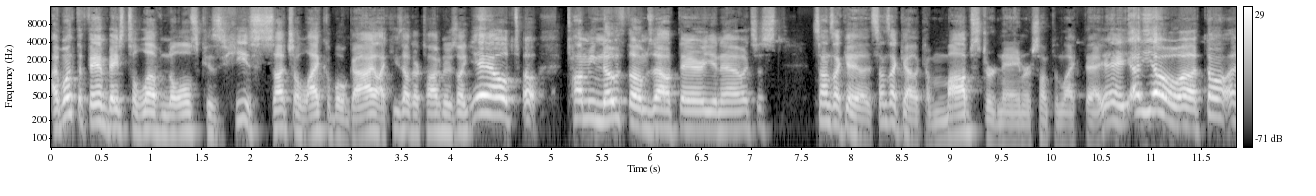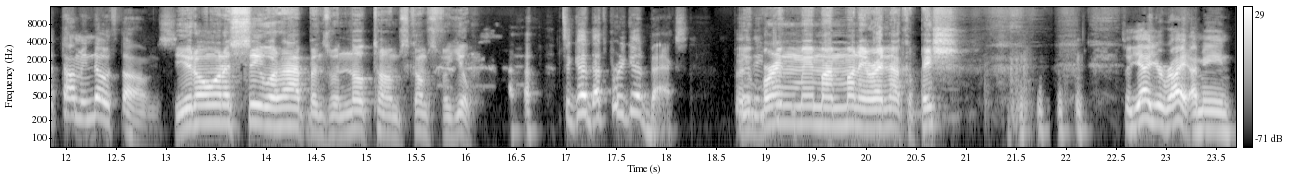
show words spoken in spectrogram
I want the fan base to love Knowles because he's such a likable guy. Like he's out there talking to, he's like, yeah, old t- Tommy No Thumbs out there. You know, it's just sounds like a sounds like a, like a mobster name or something like that. Hey, yo, uh, Th- uh, Tommy No Thumbs. You don't want to see what happens when No Thumbs comes for you. it's a good. That's pretty good, Bax. You bring me my money right now, capiche? so yeah, you're right. I mean,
